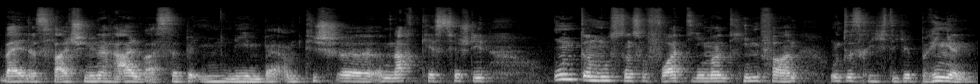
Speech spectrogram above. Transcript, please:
weil das falsche Mineralwasser bei ihm nebenbei am Tisch, äh, am Nachtkästchen steht und da muss dann sofort jemand hinfahren und das Richtige bringen.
